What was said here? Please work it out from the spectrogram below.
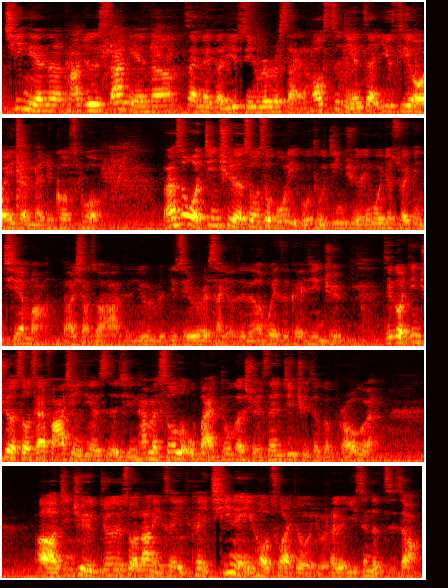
七年呢，它就是三年呢在那个 UC Riverside，然后四年在 UCLA 的 Medical School。那时候我进去的时候是糊里糊涂进去的，因为就随便签嘛，然后想说啊，UC Riverside 有这个位置可以进去。结果进去的时候才发现一件事情，他们收了五百多个学生进去这个 program。啊、进去就是说让你可以可以七年以后出来就有那个医生的执照。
